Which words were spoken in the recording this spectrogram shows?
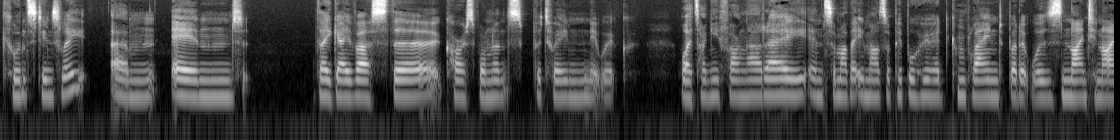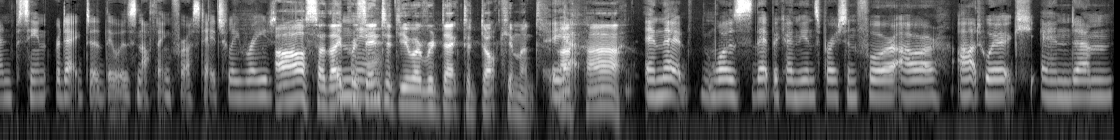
Coincidentally. Um, and they gave us the correspondence between Network Waitangi Whangarei and some other emails of people who had complained, but it was 99% redacted. There was nothing for us to actually read. Oh, so they presented there. you a redacted document. Yeah. Aha. And that was, that became the inspiration for our artwork. And, um,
